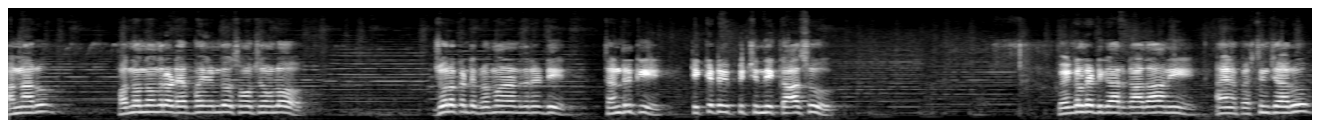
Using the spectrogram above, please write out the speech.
అన్నారు. పంతొమ్మిది వందల డెబ్బై ఎనిమిదో సంవత్సరంలో జూలకంటి బ్రహ్మానంద రెడ్డి తండ్రికి టిక్కెట్ ఇప్పించింది కాసు వెంకటరెడ్డి గారు కాదా అని ఆయన ప్రశ్నించారు.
